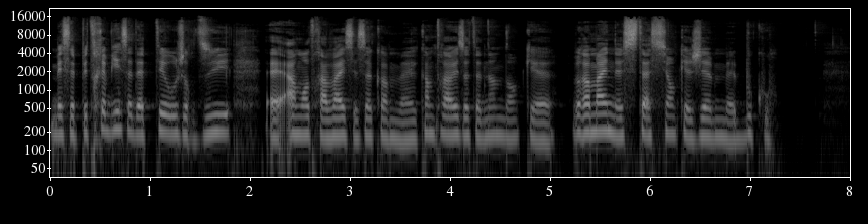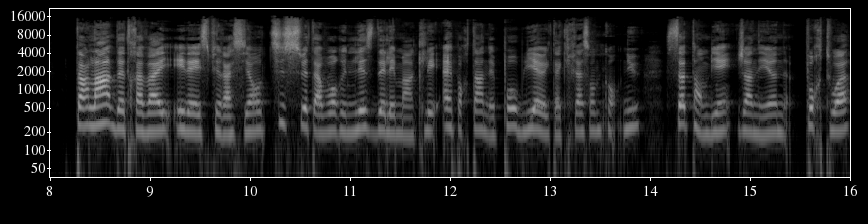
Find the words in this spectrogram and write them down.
mais ça peut très bien s'adapter aujourd'hui euh, à mon travail, c'est ça, comme, euh, comme travailleuse autonome. Donc, vraiment une citation que j'aime beaucoup. Parlant de travail et d'inspiration, tu souhaites avoir une liste d'éléments clés importants à ne pas oublier avec ta création de contenu? Ça tombe bien, j'en ai une pour toi.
